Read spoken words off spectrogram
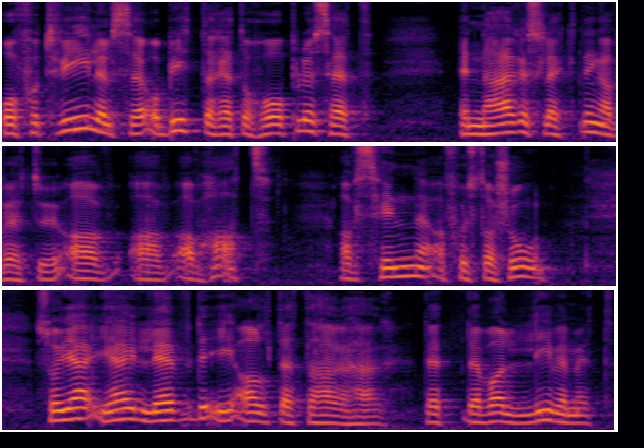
Og fortvilelse og bitterhet og håpløshet er nære slektninger vet du, av, av, av, hat, av sinne, av frustrasjon. Så jeg, jeg levde i alt dette her. Det, det var livet mitt.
